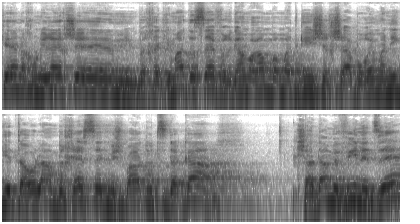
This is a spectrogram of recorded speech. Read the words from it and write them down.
כן, אנחנו נראה איך שבחתימת הספר גם הרמב"ם מדגיש איך שהבורא מנהיג את העולם בחסד, משפט וצדקה. כשאדם מבין את זה,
